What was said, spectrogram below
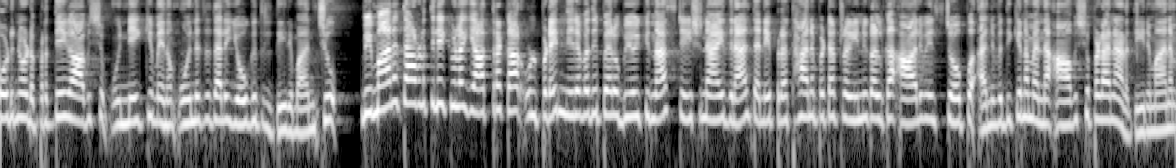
ബോർഡിനോട് പ്രത്യേക ആവശ്യം ഉന്നയിക്കുമെന്നും ഉന്നതതല യോഗത്തിൽ തീരുമാനിച്ചു. വിമാനത്താവളത്തിലേക്കുള്ള യാത്രക്കാർ ഉൾപ്പെടെ നിരവധി പേർ ഉപയോഗിക്കുന്ന സ്റ്റേഷനായതിനാൽ തന്നെ പ്രധാനപ്പെട്ട ട്രെയിനുകൾക്ക് ആലുവയിൽ സ്റ്റോപ്പ് അനുവദിക്കണമെന്ന് ആവശ്യപ്പെടാനാണ് തീരുമാനം.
